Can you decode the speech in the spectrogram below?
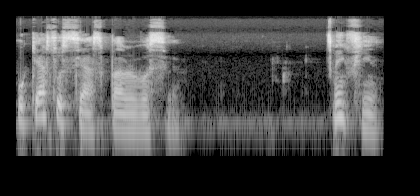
O que é sucesso para você? Enfim,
